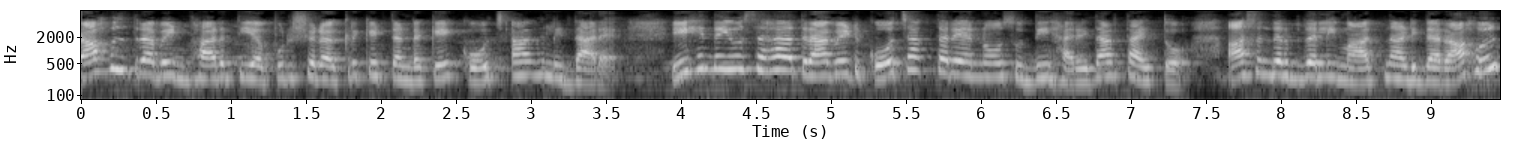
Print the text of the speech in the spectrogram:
ರಾಹುಲ್ ದ್ರಾವಿಡ್ ಭಾರತೀಯ ಪುರುಷರ ಕ್ರಿಕೆಟ್ ತಂಡಕ್ಕೆ ಕೋಚ್ ಆಗಲಿದ್ದಾರೆ. ಈ ಹಿಂದೆಯೂ ಸಹ ದ್ರಾವಿಡ್ ಕೋಚ್ ಆಗ್ತಾರೆ ಅನ್ನೋ ಸುದ್ದಿ ಹರಿದಾಡ್ತಾ ಇತ್ತು. ಆ ಸಂದರ್ಭದಲ್ಲಿ ಮಾತನಾಡಿದ ರಾಹುಲ್,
